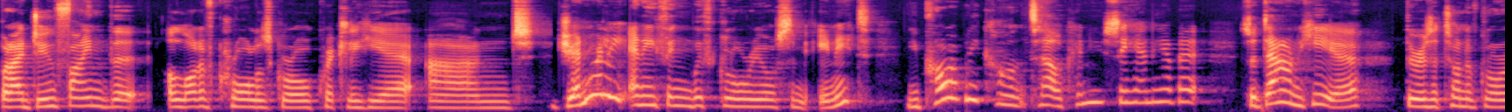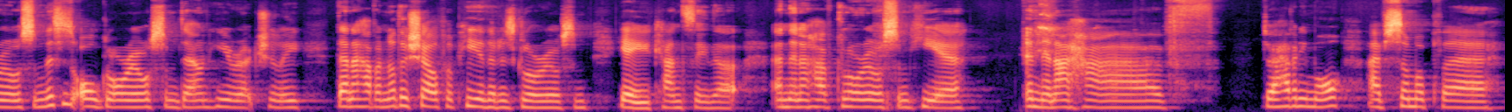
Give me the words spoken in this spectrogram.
But I do find that a lot of crawlers grow quickly here and generally anything with gloriosum in it, you probably can't tell. Can you see any of it? So down here, there is a ton of gloriosum. This is all gloriosum down here, actually. Then I have another shelf up here that is gloriosum. Yeah, you can see that. And then I have gloriosum here. And then I have, do I have any more? I have some up there.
